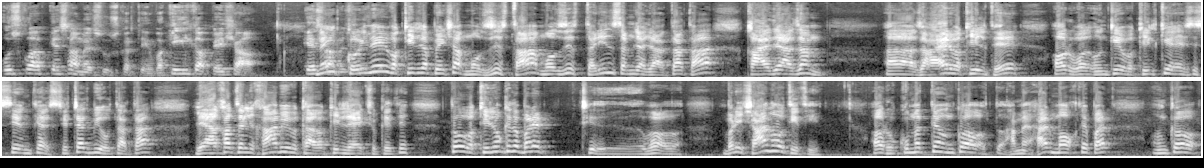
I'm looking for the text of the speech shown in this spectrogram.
اس کو آپ کیسا محسوس کرتے ہیں؟ وکیل کا پیشہ۔ نہیں کوئی نہیں وکیل کا پیشہ موزز تھا موزز ترین سمجھا جاتا تھا قائد اعظم ظاہر وکیل تھے اور ان کے وکیل کے حیثیت سے ان کا اسٹیٹس بھی ہوتا تھا۔ لیاقت علی خان بھی وکیل رہ چکے تھے۔ تو وکیلوں کے تو بڑے بڑی شان ہوتی تھی۔ اور حکومت نے ان کو ہمیں ہر موقع پر ان کو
